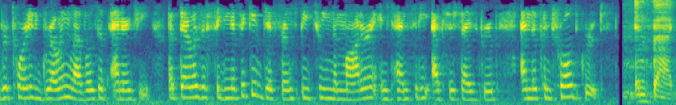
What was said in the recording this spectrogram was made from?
reported growing levels of energy, but there was a significant difference between the moderate intensity exercise group and the controlled groups. In fact,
